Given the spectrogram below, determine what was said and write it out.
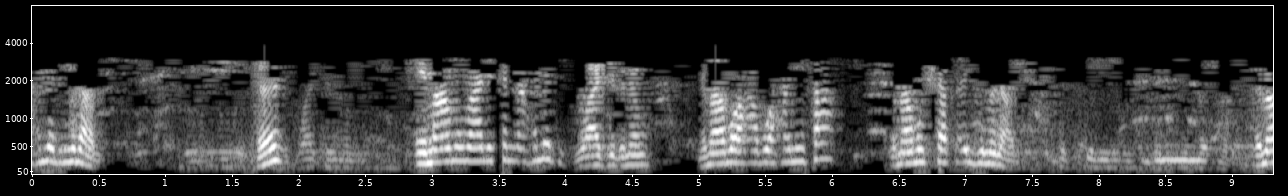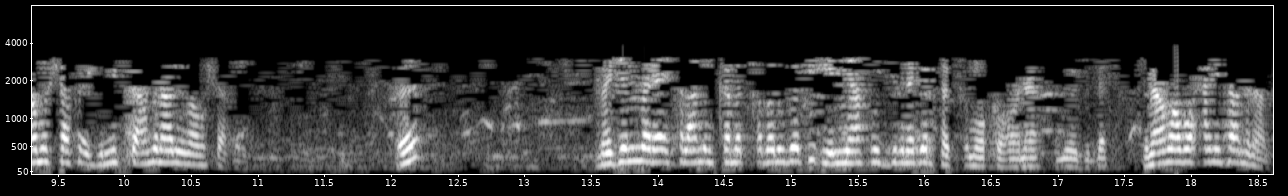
አህመድ ምን አሉ? ኢማሙ ማሊክና አህመድ ዋጅብ ነው። ኢማሙ አቡ ሐኒፋ ኢማሙ ሻፊዒ ምን አሉ? ኢማሙ ሻፊዒ ምን አሉ? ኢማሙ ሻፊዒ መጀመሪያ እስላምን ከመቀበሉ በፊት የሚያስወጅብ ነገር ፈጽሞ ከሆነ የሚወጅበት ኢማሙ አቡ ሐኒፋ ምን አሉ?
